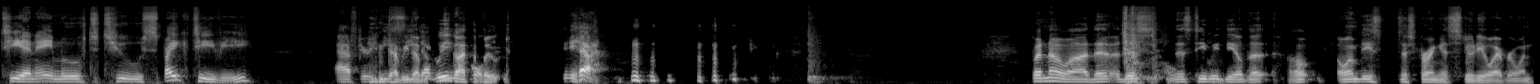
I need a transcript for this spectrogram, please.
TNA moved to Spike TV after And ECW WWE got the boot. Yeah. But no, uh, the, this this TV deal that oh OMD's destroying his studio. Everyone,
